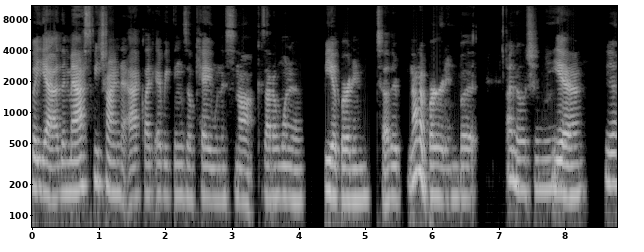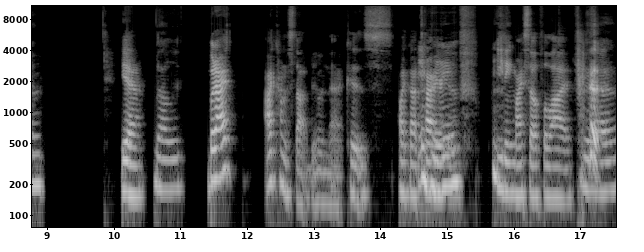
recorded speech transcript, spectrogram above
But yeah, the mask be trying to act like everything's okay when it's not because I don't want to be a burden to other, not a burden, but I know what you mean. yeah, Yeah. Yeah. Valid. But I I kind of stopped doing that because I got tired Mhm. of eating myself alive. Yeah.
